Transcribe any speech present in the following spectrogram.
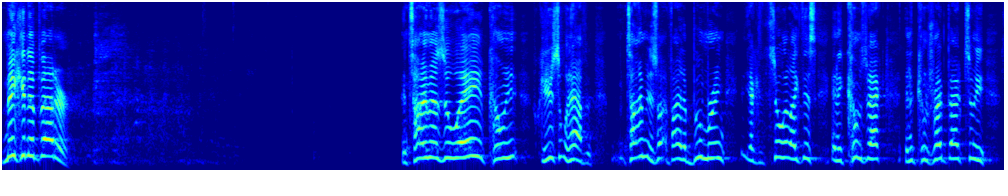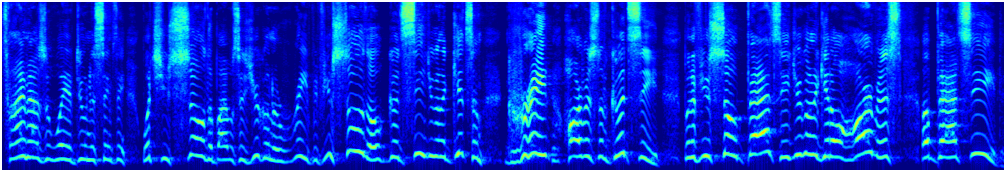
making it better. And time has a way of coming. Here's what happened. Time is, if I had a boomerang, I could throw it like this, and it comes back, and it comes right back to me. Time has a way of doing the same thing. What you sow, the Bible says, you're going to reap. If you sow, though, good seed, you're going to get some great harvest of good seed. But if you sow bad seed, you're going to get a harvest of bad seed.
